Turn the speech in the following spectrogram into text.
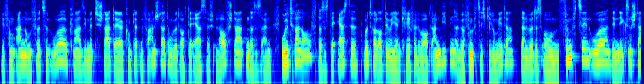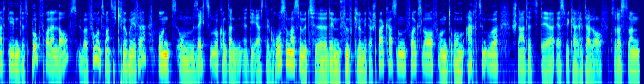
Wir fangen an um 14 Uhr, quasi mit Start der kompletten Veranstaltung wird auch der erste Lauf starten. Das ist ein Ultralauf. Das ist der erste Ultralauf, den wir hier in Krefeld überhaupt anbieten, über 50 Kilometer. Dann wird es um 15 Uhr den nächsten Start geben des Burgfräuleinlaufs über 25 Kilometer. Und um 16 Uhr kommt dann äh, die erste große Masse mit äh, dem 5 Kilometer Sparkassen Volkslauf und um 18 Uhr startet der SWK Ritterlauf, sodass dann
